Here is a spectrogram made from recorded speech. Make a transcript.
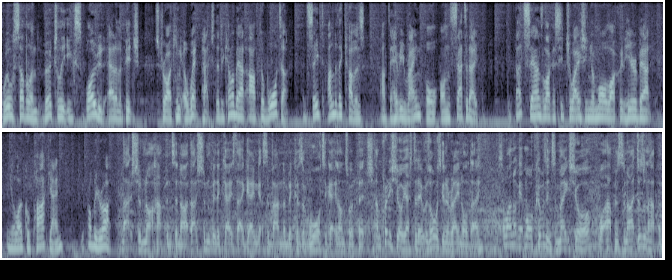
Will Sutherland virtually exploded out of the pitch, striking a wet patch that had come about after water had seeped under the covers after heavy rainfall on Saturday. If that sounds like a situation you're more likely to hear about in your local park game, you're probably right. That should not happen tonight. That shouldn't be the case that a game gets abandoned because of water getting onto a pitch. I'm pretty sure yesterday it was always going to rain all day. So why not get more covers in to make sure what happens tonight doesn't happen?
